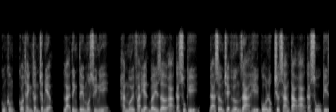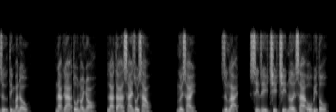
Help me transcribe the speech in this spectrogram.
cũng không có thành thần chấp nghiệm lại tinh tế một suy nghĩ, hắn mới phát hiện bây giờ ạ cà sủ kỳ đã sớm chạy hướng dạ hỉ cổ lúc trước sáng tạo ạ cà sủ kỳ dự tính ban đầu. Nạ gạ tổ nói nhỏ, là ta sai rồi sao? Ngươi sai. Dừng lại xin gì chỉ chỉ nơi xa ô bị tổ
